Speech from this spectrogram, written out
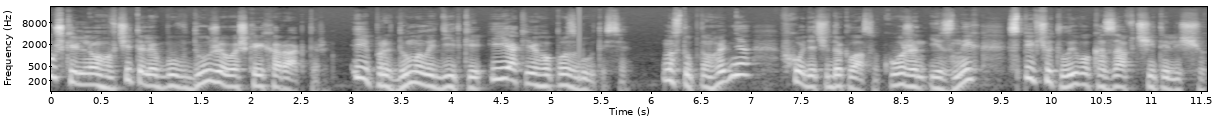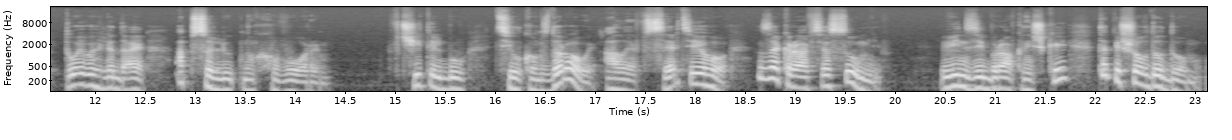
У шкільного вчителя був дуже важкий характер, і придумали дітки, як його позбутися. Наступного дня, входячи до класу, кожен із них співчутливо казав вчителі, що той виглядає абсолютно хворим. Вчитель був цілком здоровий, але в серці його закрався сумнів. Він зібрав книжки та пішов додому.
